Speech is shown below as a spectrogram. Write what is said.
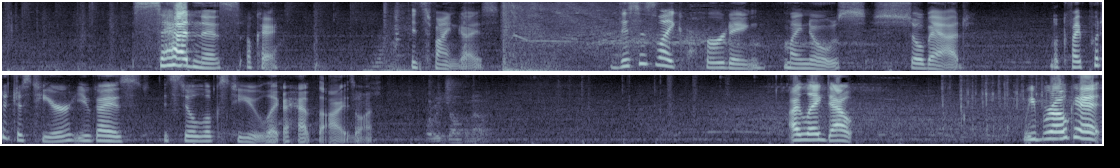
Sadness. Okay. It's fine, guys. This is like hurting my nose so bad. Look, if I put it just here, you guys, it still looks to you like I have the eyes on. Are we jumping out? I legged out. We broke it.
